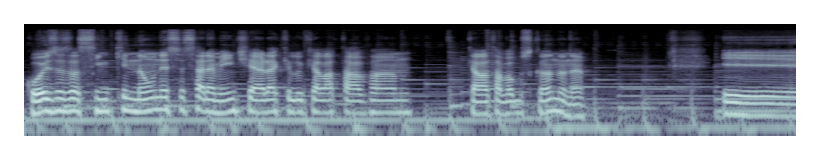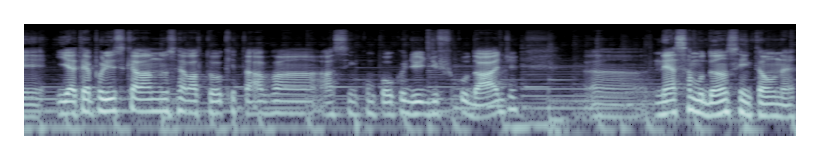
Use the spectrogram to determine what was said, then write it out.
coisas assim que não necessariamente era aquilo que ela estava que ela tava buscando, né? E, e até por isso que ela nos relatou que estava assim com um pouco de dificuldade uh, nessa mudança, então, né?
